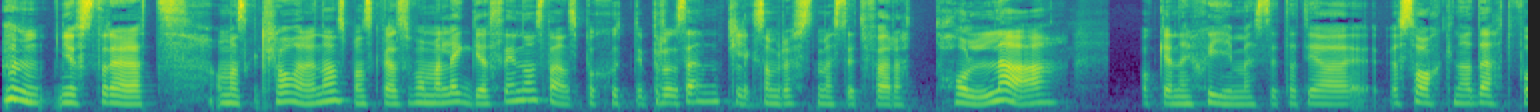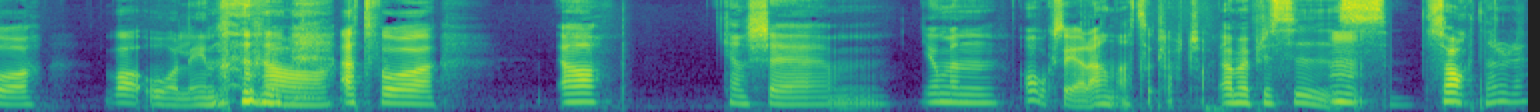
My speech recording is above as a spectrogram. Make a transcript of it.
Just det där att om man ska klara en dansbandskväll så får man lägga sig någonstans på 70% liksom röstmässigt för att hålla. Och energimässigt att jag, jag saknade att få vara all in. Ja. att få, ja, kanske, mm, jo men och också göra annat såklart. Så. ja men precis. Mm. Saknar du det?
